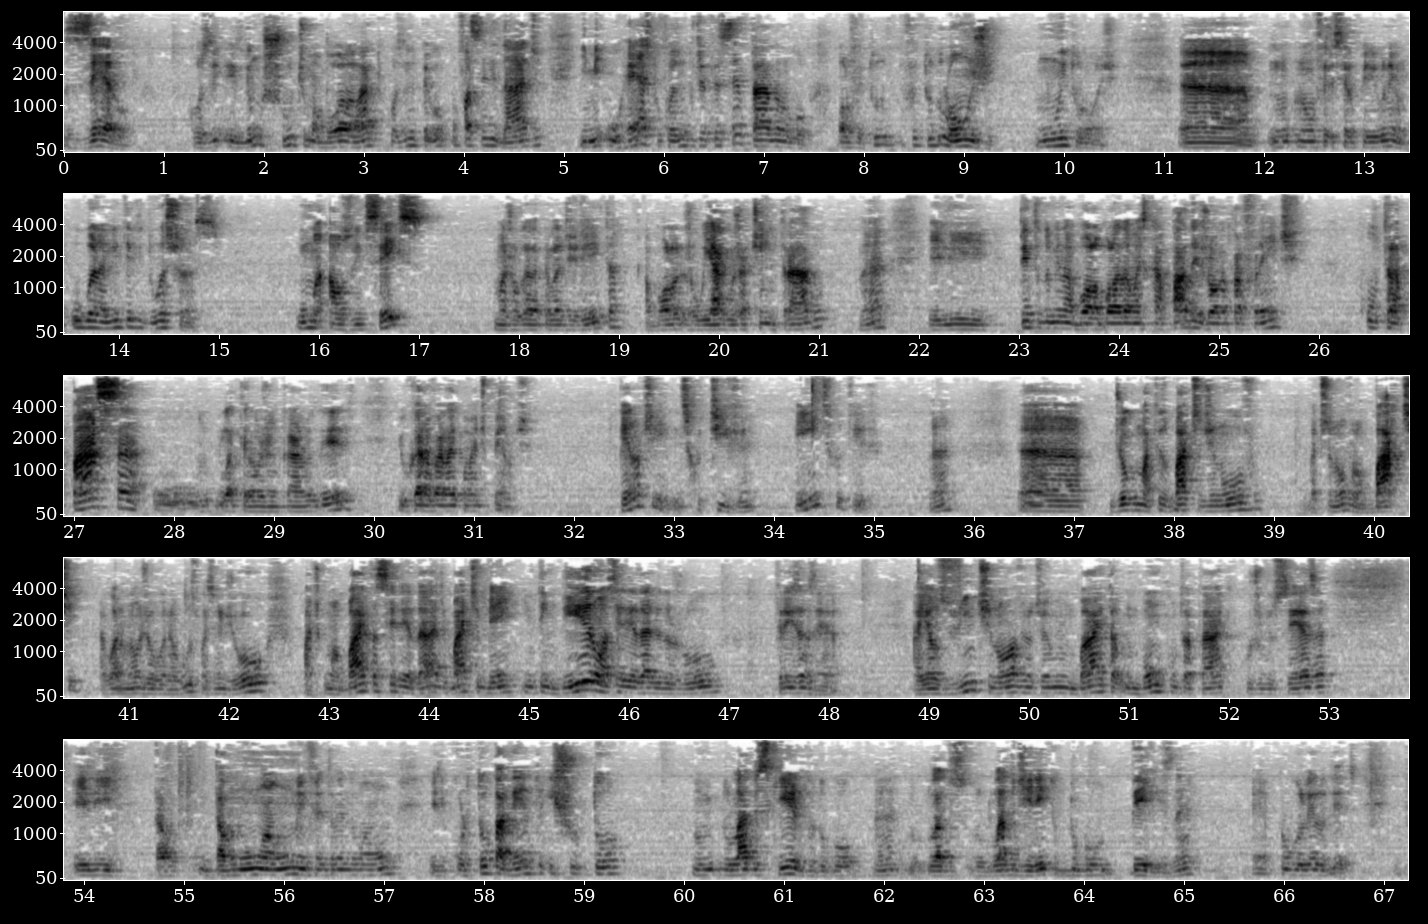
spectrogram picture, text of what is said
Zero. Ele deu um chute, uma bola lá que o Cosino pegou com facilidade e me, o resto o Cosino podia ter sentado no gol. A bola foi tudo, foi tudo longe, muito longe. Uh, não, não ofereceram perigo nenhum. O Guarani teve duas chances. Uma aos 26, uma jogada pela direita, a bola, o Iago já tinha entrado, né? Ele tenta dominar a bola, a bola dá uma escapada e joga para frente, ultrapassa o, o lateral Giancarlo dele e o cara vai lá e comete pênalti. Pênalti indiscutível, hein? indiscutível. Né? Uh, Diogo Matheus bate de novo, bate de novo, não, bate, agora não o Giovanni Augusto, mas sim o Diogo, bate com uma baita seriedade, bate bem, entenderam a seriedade do jogo, 3 a 0. Aí aos 29 nós tivemos um baita, um bom contra-ataque com o Júlio César, ele estava no 1 a 1 no enfrentamento do 1 a 1 ele cortou para dentro e chutou no, do lado esquerdo do gol, né? do, lado, do lado direito do gol deles, né? É, o goleiro deles.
